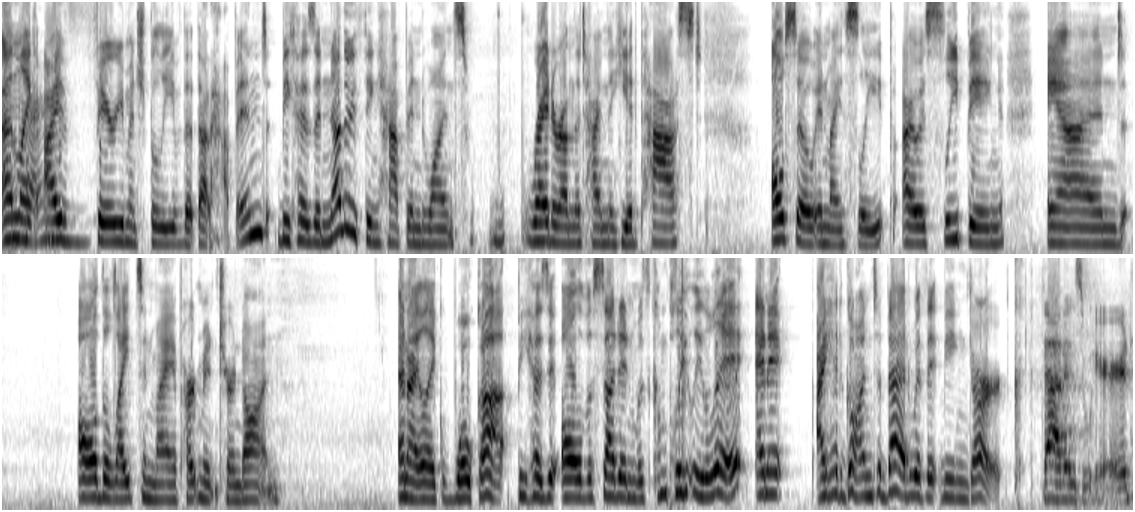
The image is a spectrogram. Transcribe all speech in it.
And like Okay. I very much believe that that happened because another thing happened once right around the time that he had passed also in my sleep. I was sleeping and all the lights in my apartment turned on. And I like woke up because it all of a sudden was completely lit and it I had gone to bed with it being dark. That is weird.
